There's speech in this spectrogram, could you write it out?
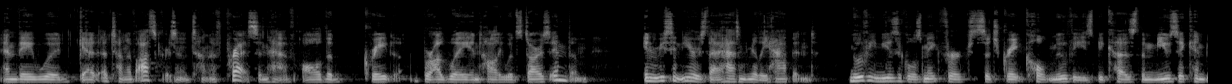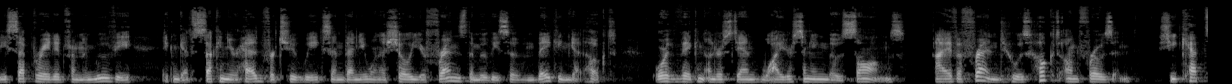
and they would get a ton of Oscars and a ton of press and have all the great Broadway and Hollywood stars in them. In recent years, that hasn't really happened. Movie musicals make for such great cult movies because the music can be separated from the movie. It can get stuck in your head for two weeks, and then you want to show your friends the movie so that they can get hooked, or that they can understand why you're singing those songs. I have a friend who was hooked on Frozen. She kept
